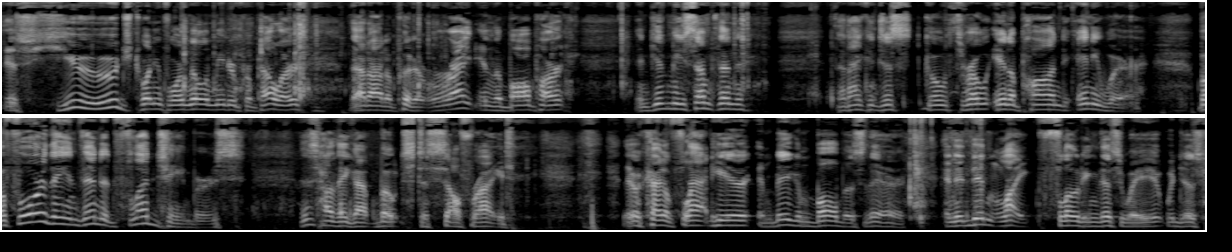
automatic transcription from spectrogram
This huge 24 millimeter propeller that ought to put it right in the ballpark and give me something that I can just go throw in a pond anywhere. Before they invented flood chambers, this is how they got boats to self right. They were kind of flat here and big and bulbous there. And it didn't like floating this way. It would just,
